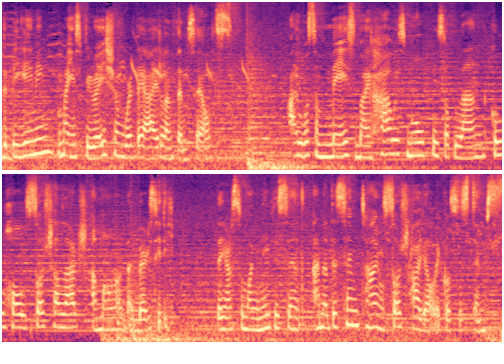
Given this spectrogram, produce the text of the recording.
the beginning, my inspiration were the islands themselves. I was amazed by how a small piece of land could hold such a large amount of diversity. They are so magnificent and at the same time such fragile ecosystems.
